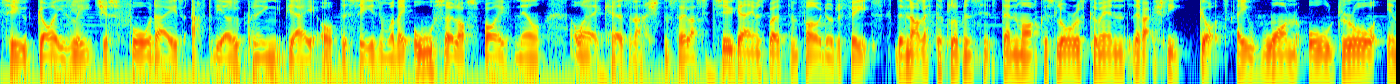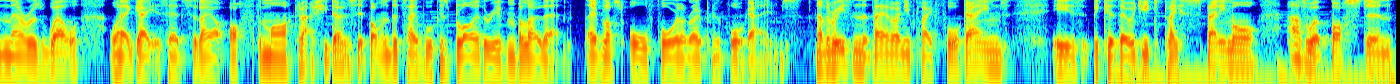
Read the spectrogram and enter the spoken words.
to Guiseley just four days after the opening day of the season, where they also lost 5 0 away at Curzon Ashton. So they lasted two games, both of them 5 0 defeats. They've now left the club, and since then, Marcus Laura's come in. They've actually got a one all draw in there as well, where Gateshead, so they are off the mark and actually don't sit bottom of the table because Blyth are even below them. They've lost all four of their opening four games. Now, the reason that they have only played four games is because they were due to play Spennymoor, as were Boston,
